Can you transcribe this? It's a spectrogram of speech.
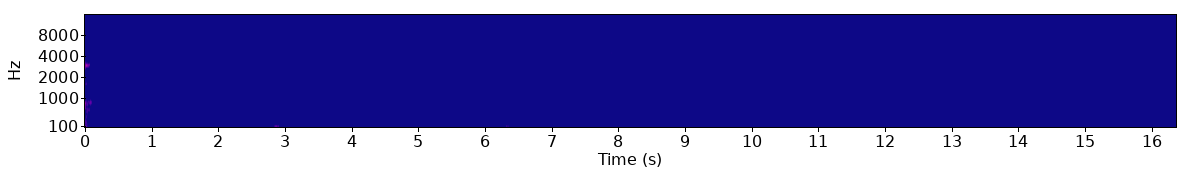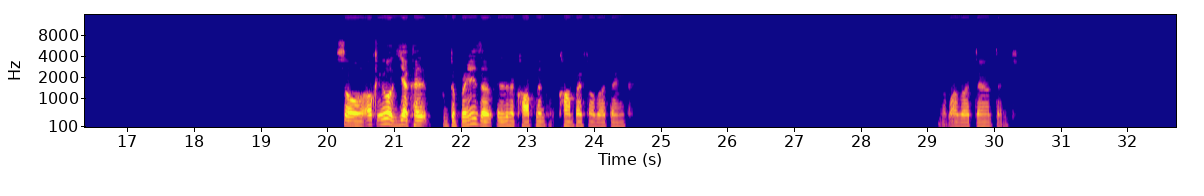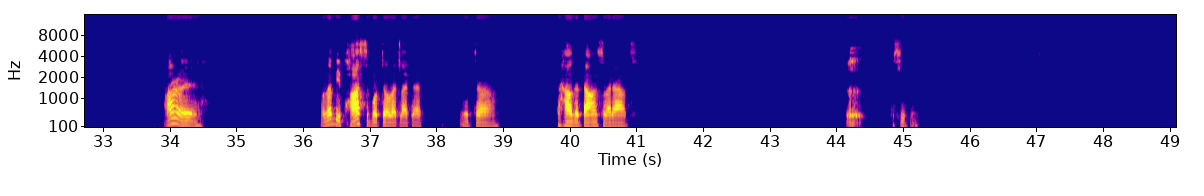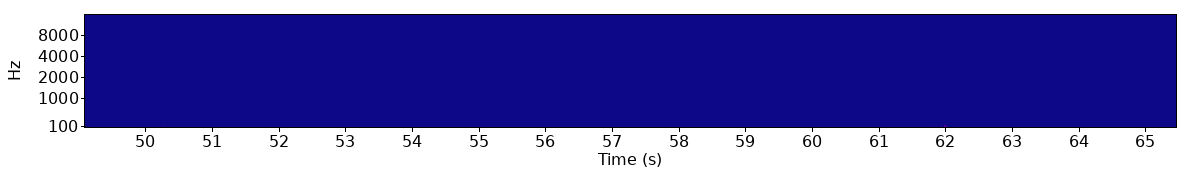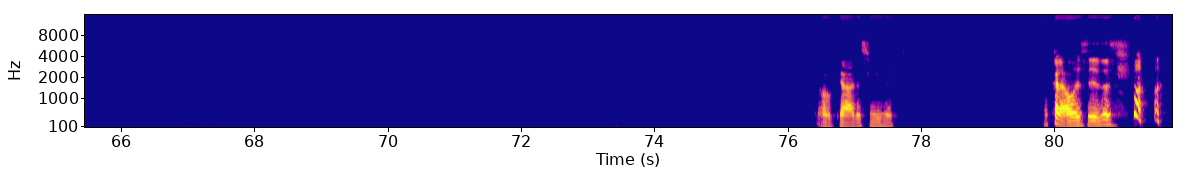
So, okay, well, yeah, 'cause the brain is a, is a complex, complex of, I think. What about that? And I don't know. Will that be possible to let like that? With, uh, how they balance that out? Uh. Excuse me. Oh god, this music. What kind of always is this?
